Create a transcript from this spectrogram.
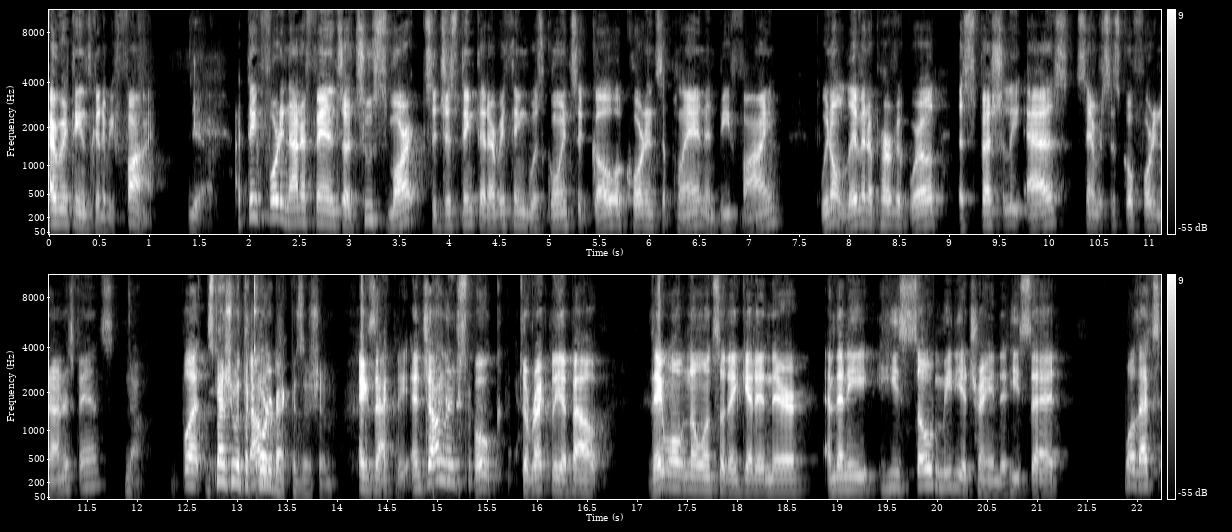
everything's going to be fine. Yeah. I think 49er fans are too smart to just think that everything was going to go according to plan and be fine. We don't live in a perfect world, especially as San Francisco 49ers fans. No. But Especially with the John quarterback position. exactly. And John Lynch spoke directly about they won't know until they get in there. And then he he's so media trained that he said, Well, that's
